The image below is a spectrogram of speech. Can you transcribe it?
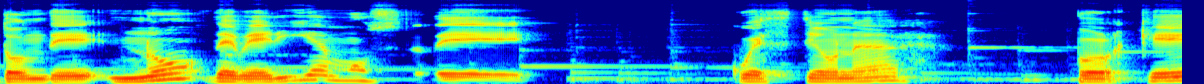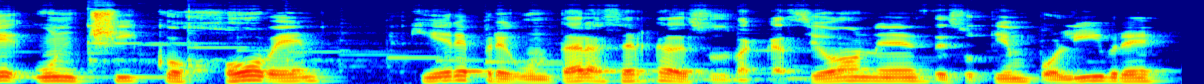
donde no deberíamos de cuestionar por qué un chico joven quiere preguntar acerca de sus vacaciones, de su tiempo libre,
